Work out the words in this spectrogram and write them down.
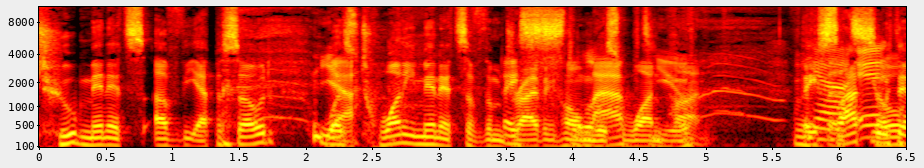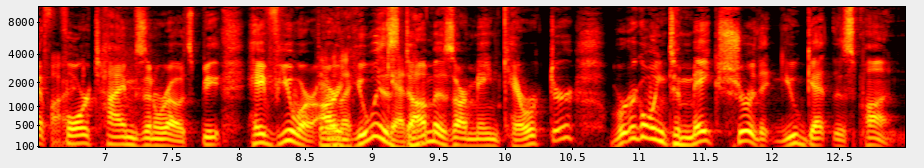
two minutes of the episode Yeah. was 20 minutes of them They driving home this one you. pun. They Yeah, slapped you and- with it So four times in a row. It's be, hey, viewer, They were are like, you as "Get it?" dumb as our main character? We're going to make sure that you get this pun.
